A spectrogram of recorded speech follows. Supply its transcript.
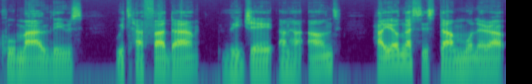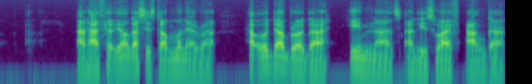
Kumar lives with her father, Vijay, and her aunt, her younger sister, Monera, and her younger sister, Monera, her older brother, Himnat, and his wife, Anga,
